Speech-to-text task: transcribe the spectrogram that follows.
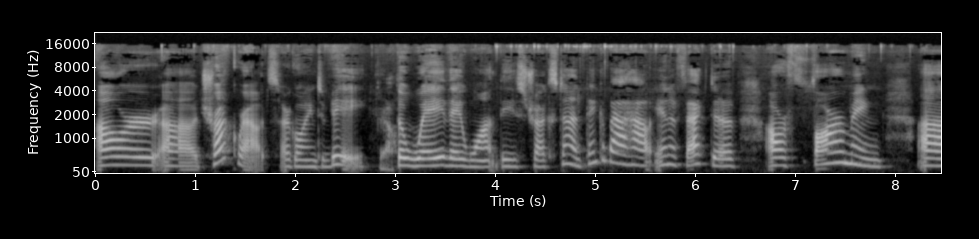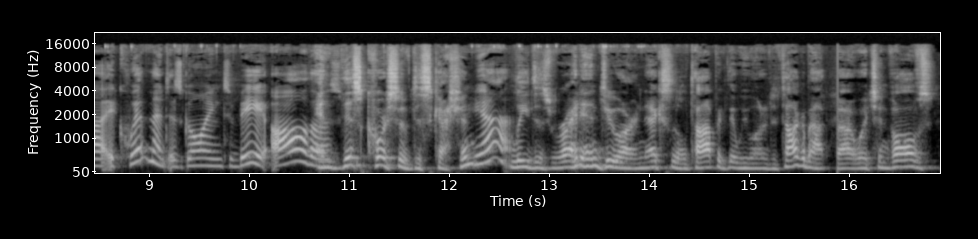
our uh, truck routes are going to be. Yeah. The way they want these trucks done. Think about how ineffective our farming uh, equipment is going to be. All those. And this course of discussion yeah. leads us right into our next little topic that we wanted to talk about, uh, which involves themselves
